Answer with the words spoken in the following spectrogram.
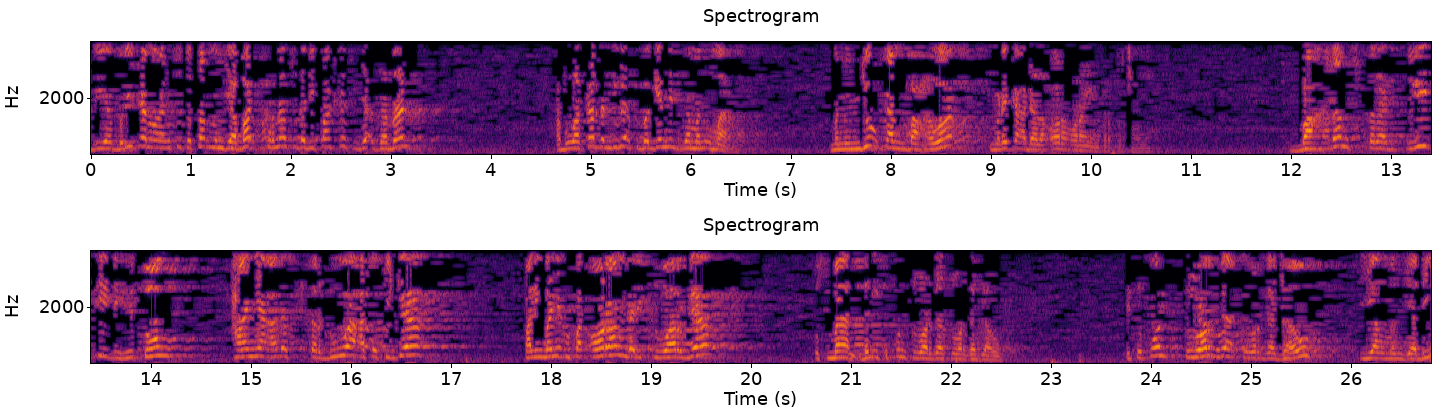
dia berikan orang itu tetap menjabat karena sudah dipakai sejak zaman Abu Bakar dan juga sebagiannya di zaman Umar. Menunjukkan bahwa mereka adalah orang-orang yang terpercaya. Bahkan setelah diteliti, dihitung, hanya ada sekitar dua atau tiga, paling banyak empat orang dari keluarga Utsman dan itu pun keluarga-keluarga jauh. Itu pun keluarga-keluarga jauh yang menjadi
